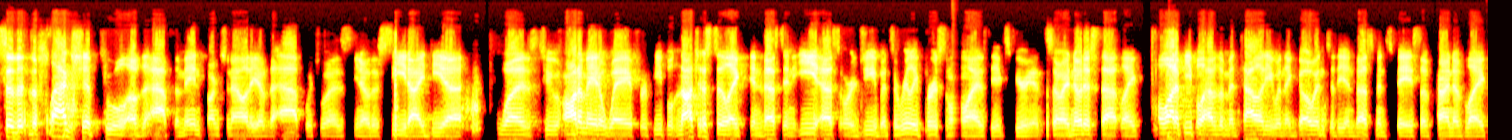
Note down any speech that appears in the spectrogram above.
so the, the flagship tool of the app the main functionality of the app which was you know the seed idea was to automate a way for people not just to like invest in E, S, or G, but to really personalize the experience. So I noticed that like a lot of people have the mentality when they go into the investment space of kind of like,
